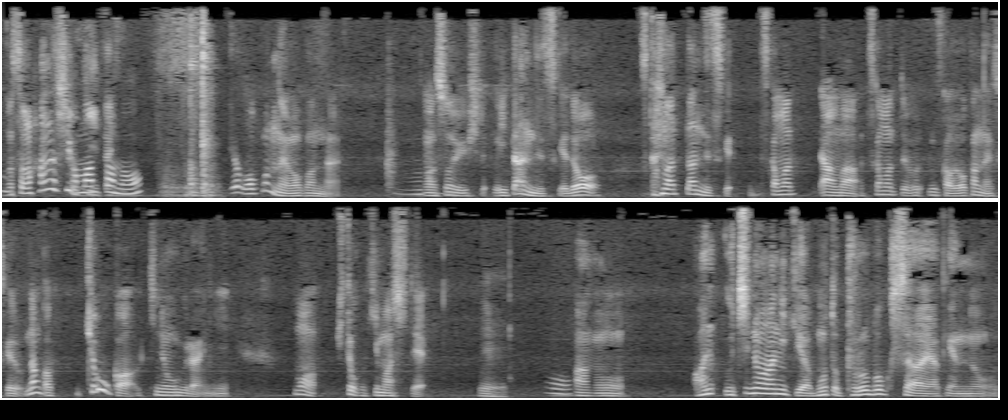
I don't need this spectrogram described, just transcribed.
まあ、その話をハマ聞いたったの？いや、わかんないわかんない。うんまあそういう人いたんですけど、捕まったんですけど、捕まっ、あ、まあ捕まってるかわかんないですけど、なんか今日か昨日ぐらいに、まあ人が来まして、うん。おうあの、あうちの兄貴は元プロボクサーやけんのっ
